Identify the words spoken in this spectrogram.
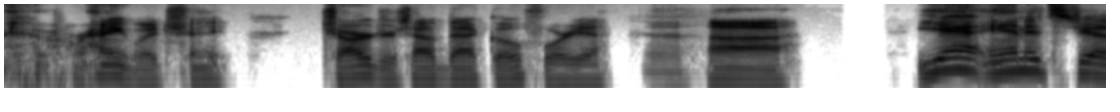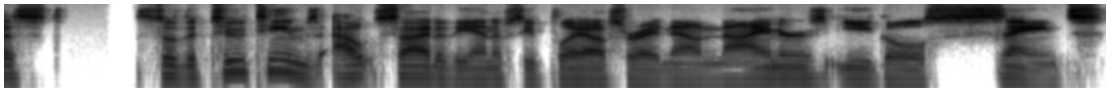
right, which hey, Chargers, how'd that go for you? Yeah. Uh yeah, and it's just so the two teams outside of the NFC playoffs right now, Niners, Eagles, Saints.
